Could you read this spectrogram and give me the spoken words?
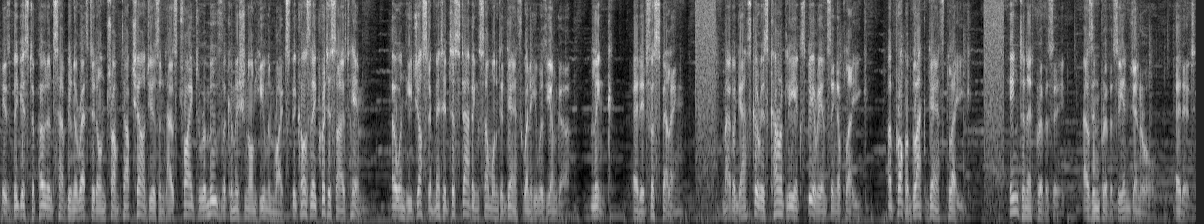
His biggest opponents have been arrested on trumped up charges and has tried to remove the Commission on Human Rights because they criticized him. Oh and he just admitted to stabbing someone to death when he was younger. Link. Edit for spelling. Madagascar is currently experiencing a plague. A proper Black Death plague. Internet privacy. As in privacy in general. Edit.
